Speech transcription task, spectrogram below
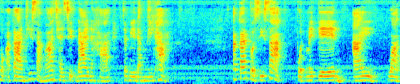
16 อาการที่สามารถใช้สิทธิ์ได้นะคะ จะมีดังนี้ค่ะ อาการปวดศีรษะ ปวดไมเกรนไอ หวัด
